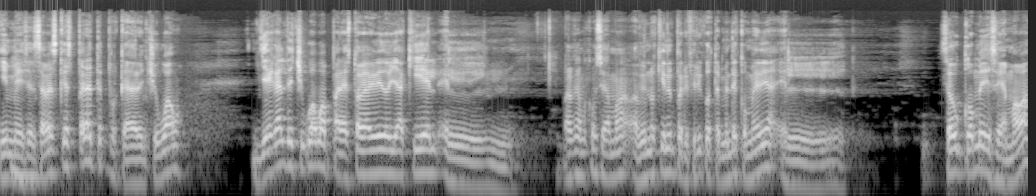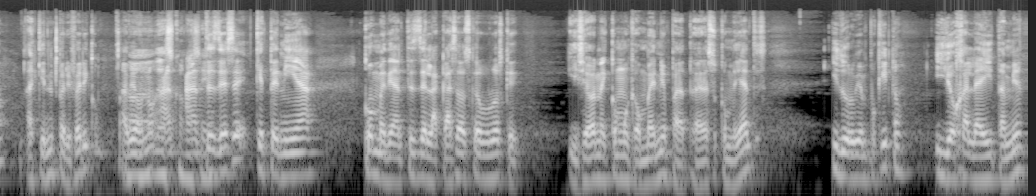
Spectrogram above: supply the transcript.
Y me dicen, ¿sabes qué? Espérate, porque era en Chihuahua. Llega el de Chihuahua, para esto había habido ya aquí el, el ¿cómo se llama? Había uno aquí en el periférico también de comedia, el Seu Comedy se llamaba, aquí en el periférico. Había No, uno an- antes de ese que tenía comediantes de la casa de Oscar Burgos que hicieron ahí como convenio para traer a esos comediantes. Y duró bien poquito. Y yo jalé ahí también.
